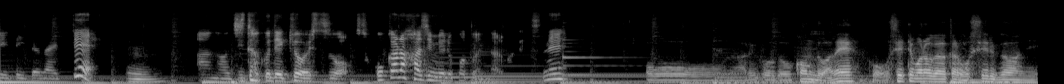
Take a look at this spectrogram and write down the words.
えていただいて、うん、あの自宅で教室をそこから始めることになるわけですね。おーなるほど今度はねこう教えてもらう側から教える側に。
